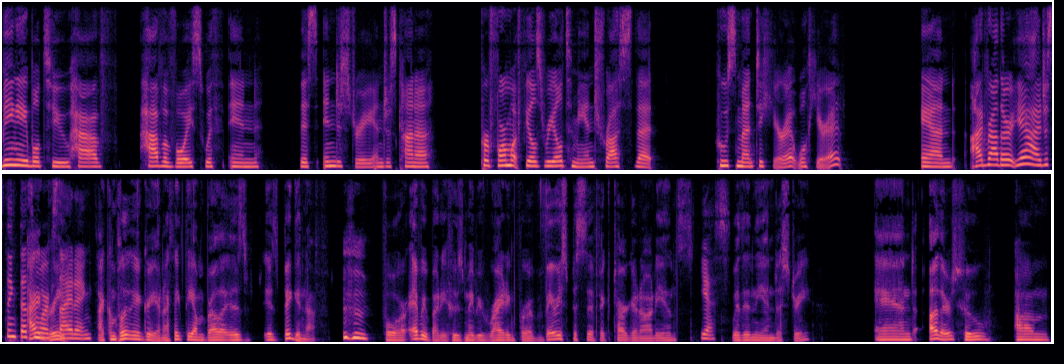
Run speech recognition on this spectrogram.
being able to have have a voice within this industry and just kind of perform what feels real to me and trust that who's meant to hear it will hear it. And I'd rather, yeah, I just think that's I more agree. exciting. I completely agree, and I think the umbrella is is big enough Mhm. for everybody who's maybe writing for a very specific target audience Yes. within the industry, and others who um,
